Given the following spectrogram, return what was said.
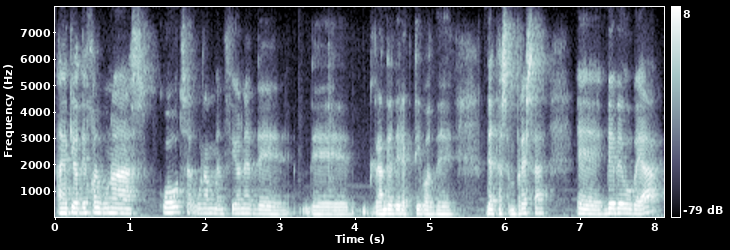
Aquí os dejo algunas quotes, algunas menciones de, grandes directivos de, estas empresas. Eh, BBVA,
